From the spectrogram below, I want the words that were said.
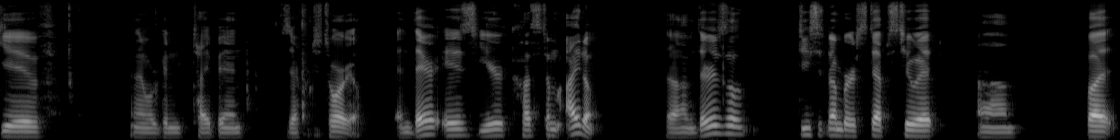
give, and then we're going to type in Xephyr tutorial. And there is your custom item. Um, there's a decent number of steps to it. Um, but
